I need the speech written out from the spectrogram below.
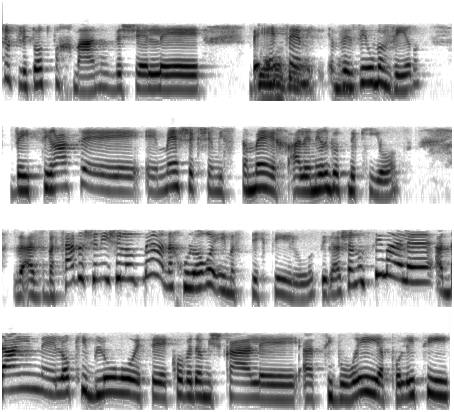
של פליטות פחמן ושל בעצם, וזיהום אוויר, ויצירת משק שמסתמך על אנרגיות נקיות. ואז בצד השני של המטבע אנחנו לא רואים מספיק פעילות, בגלל שהנושאים האלה עדיין אה, לא קיבלו את אה, כובד המשקל אה, הציבורי, הפוליטי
